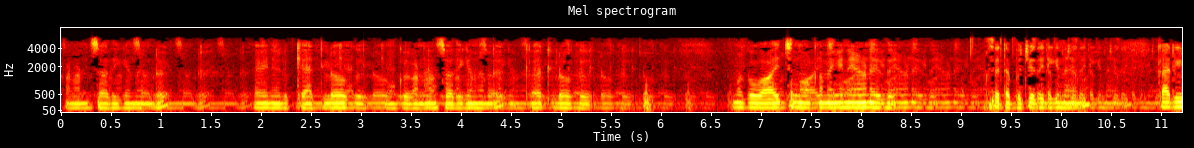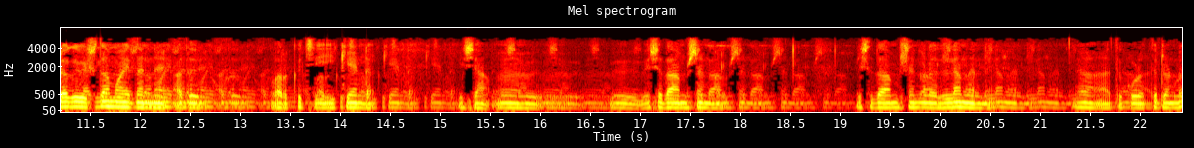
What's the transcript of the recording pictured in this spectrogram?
കാണാൻ സാധിക്കുന്നുണ്ട്. അതിനൊരു കാറ്റലോഗ് നമുക്ക് കാണാൻ സാധിക്കുന്നുണ്ട്. കാറ്റലോഗ് നമുക്ക് വായിച്ചു നോക്കാം എങ്ങനെയാണ് ഇത് സെറ്റപ്പ് ചെയ്തിരിക്കുന്നത്. കാറ്റലോഗ് വിശദമായി തന്നെ അത് വർക്ക് ചെയ്യിക്കേണ്ട. വിശദാംശങ്ങൾ. വിശദാംശങ്ങളെല്ലാം തന്നെ അത് കൊടുത്തിട്ടുണ്ട്.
